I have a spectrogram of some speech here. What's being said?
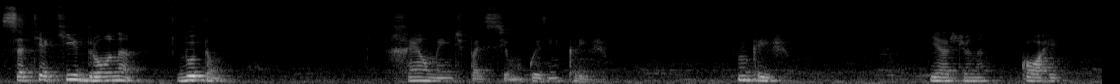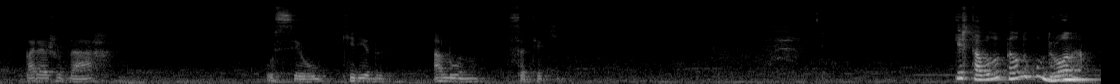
Satyaki e Drona lutam. Realmente parecia uma coisa incrível. Incrível. E Arjuna corre para ajudar o seu querido aluno Satyaki. Que estava lutando com Drona.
